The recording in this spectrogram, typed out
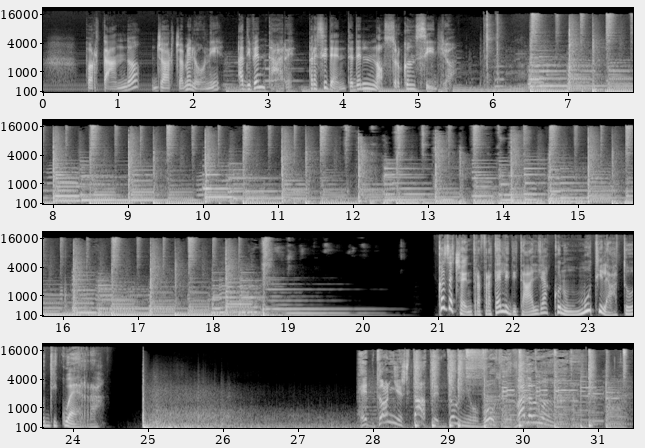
portando Giorgia Meloni a diventare presidente del nostro Consiglio. C'entra Fratelli d'Italia con un mutilato di guerra? Ed ogni estate il mio voto vado al mare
